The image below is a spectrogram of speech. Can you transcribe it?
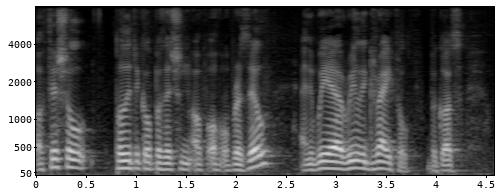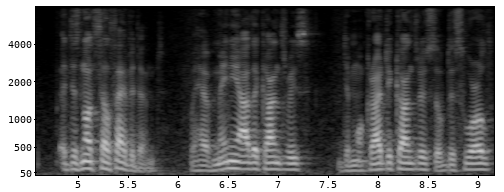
official political position of, of, of Brazil, and we are really grateful because it is not self-evident. We have many other countries, democratic countries of this world,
